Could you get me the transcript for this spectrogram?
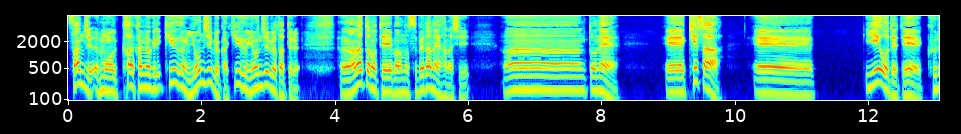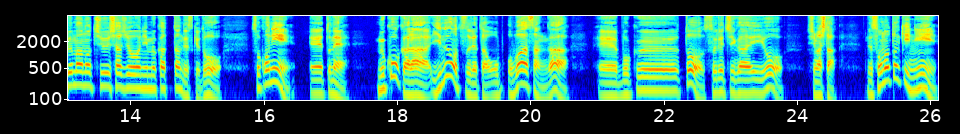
30、もう、か、噛みまくり、9分40秒か、9分40秒経ってる。うん、あなたの定番の滑らない話。うーんとね、えー、今朝、えー、家を出て車の駐車場に向かったんですけど、そこに、えー、っとね、向こうから犬を連れたおばあさんが、えー、僕とすれ違いをしました。で、その時に、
